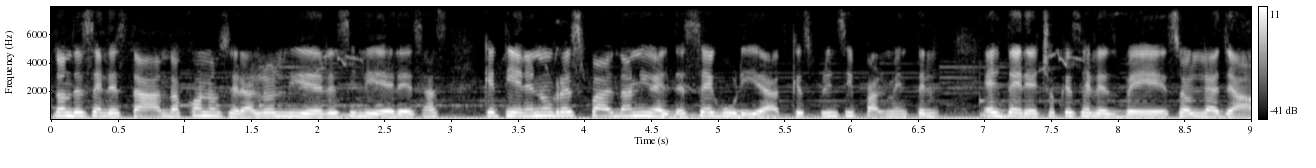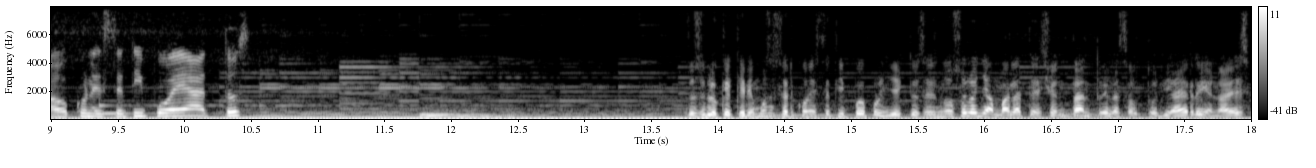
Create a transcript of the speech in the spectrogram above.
donde se le está dando a conocer a los líderes y lideresas que tienen un respaldo a nivel de seguridad, que es principalmente el, el derecho que se les ve solayado con este tipo de actos. Entonces lo que queremos hacer con este tipo de proyectos es no solo llamar la atención tanto de las autoridades regionales,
